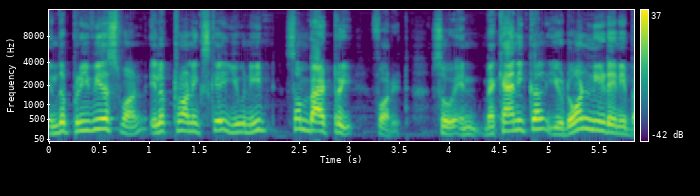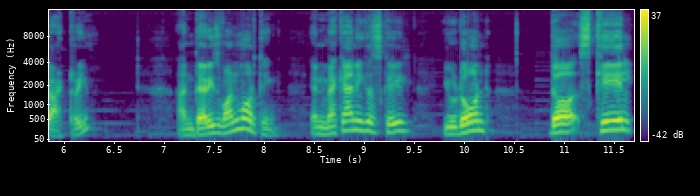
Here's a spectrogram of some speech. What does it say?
in the previous one electronic scale you need some battery for it. So in mechanical you don't need any battery and there is one more thing in mechanical scale you don't the scale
